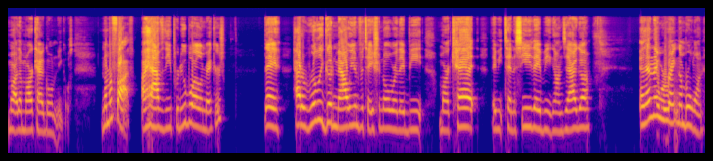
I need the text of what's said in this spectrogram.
Mar- the Marquette Golden Eagles. Number five, I have the Purdue Boilermakers. They had a really good Maui Invitational where they beat Marquette, they beat Tennessee, they beat Gonzaga, and then they were ranked number one.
